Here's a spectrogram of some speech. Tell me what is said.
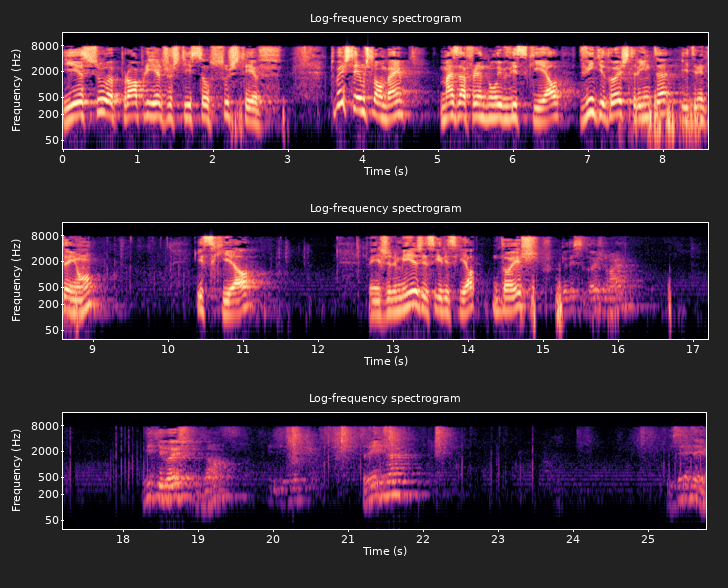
E a sua própria justiça o susteve. Depois temos também, mais à frente no livro de Ezequiel, 22, 30 e 31. Ezequiel. Vem Jeremias e Ezequiel. 2. Eu disse 2, não é? 22, perdão. 30 e 31.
